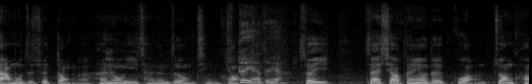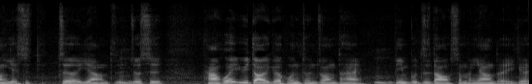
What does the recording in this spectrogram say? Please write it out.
大拇指却动了，很容易产生这种情况。对呀、对呀、所以在小朋友的状状况也是这样子，就是他会遇到一个混沌状态，并不知道什么样的一个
